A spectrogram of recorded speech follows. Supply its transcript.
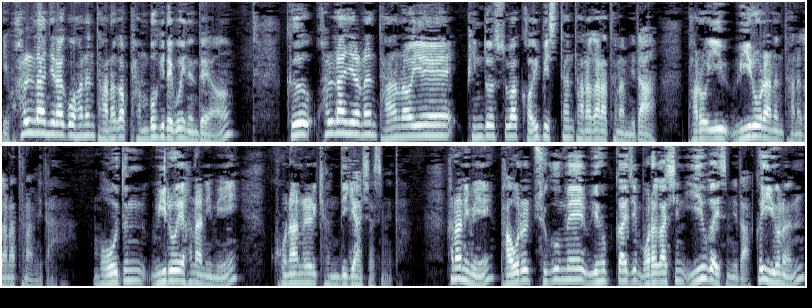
이 환란이라고 하는 단어가 반복이 되고 있는데요. 그 환란이라는 단어의 빈도수와 거의 비슷한 단어가 나타납니다. 바로 이 위로라는 단어가 나타납니다. 모든 위로의 하나님이 고난을 견디게 하셨습니다. 하나님이 바울을 죽음의 위협까지 몰아가신 이유가 있습니다. 그 이유는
